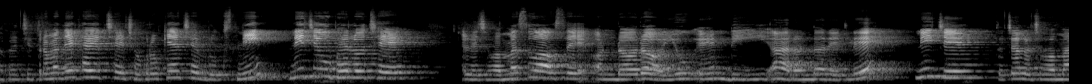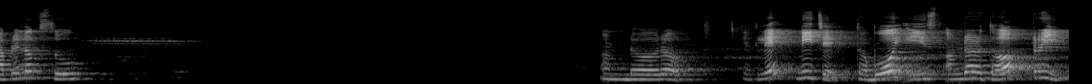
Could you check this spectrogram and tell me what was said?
આપણે ચિત્રમાં દેખાય છે, છોકરો ક્યાં છે? વૃક્ષની નીચે ઊભેલો છે. એટલે જવાબમાં શું આવશે? Under U N D R under એટલે નીચે. તો ચાલો જવાબમાં આપણે લખશું. અંડર એટલે નીચે. The boy is under the tree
